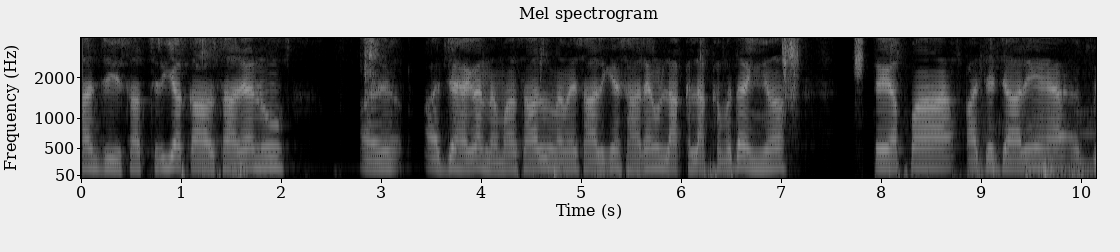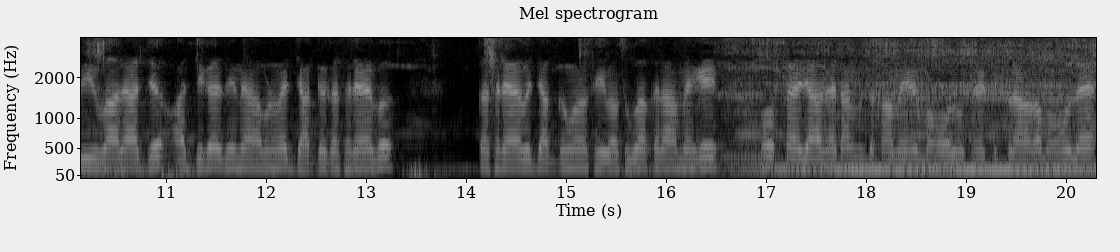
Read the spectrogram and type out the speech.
ਹਾਂਜੀ, ਸਤਿ ਸ੍ਰੀ ਅਕਾਲ ਸਾਰਿਆਂ ਨੂੰ। ਅੱਜ ਹੈਗਾ ਨਵਾਂ ਸਾਲ, ਨਵੇਂ ਸਾਲ ਦੀਆਂ ਸਾਰਿਆਂ ਨੂੰ ਲੱਖ ਲੱਖ ਵਧਾਈਆਂ। ਤੇ ਆਪਾਂ ਅੱਜ ਜਾ ਰਹੇ ਹਾਂ ਵੀਰਵਾਰ, ਅੱਜ ਅੱਜ ਦਾ ਦਿਨ ਆਪਣਾ ਜੱਗ ਕਸਰੈਬ। ਕਸਰੈਬ ਜਗਮਾ ਸੇਵਾ ਸੁਵਾ ਕਰਾਵਾਂਗੇ। ਉੱਥੇ ਜਾ ਕੇ ਤੁਹਾਨੂੰ ਦਿਖਾਵਾਂਗੇ ਮਾਹੌਲ, ਉੱਥੇ ਕਿਸ ਤਰ੍ਹਾਂ ਦਾ ਮਾਹੌਲ ਹੈ।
